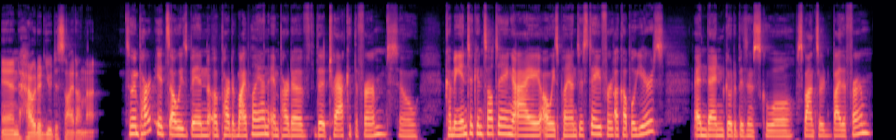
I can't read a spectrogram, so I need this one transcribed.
And how did you decide on that? So, in part, it's always been a part of my plan and part of the track at the firm. So, Coming into consulting, I always planned to stay for a couple years and then go to business school sponsored by the firm.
